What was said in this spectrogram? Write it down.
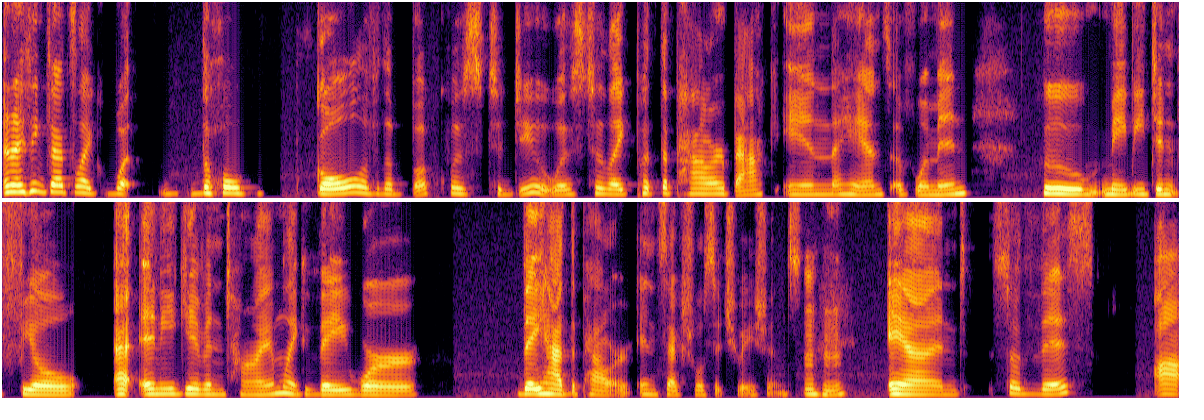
and I think that's like what the whole goal of the book was to do was to like put the power back in the hands of women who maybe didn't feel at any given time like they were they had the power in sexual situations. Mhm. And so this uh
